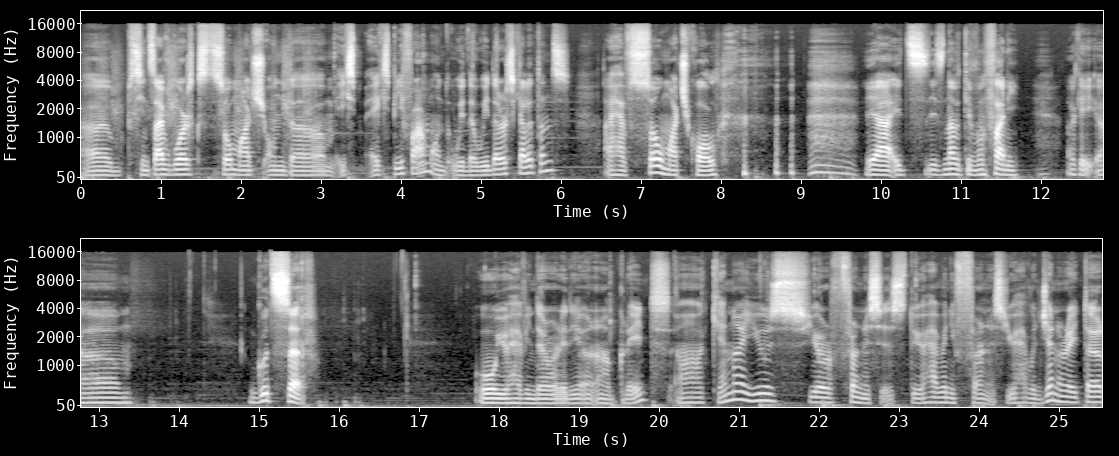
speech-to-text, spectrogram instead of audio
Uh, since I've worked so much on the um, XP farm on, with the wither skeletons, I have so much coal. yeah, it's it's not even funny. Okay, um, good sir. Oh, you have in there already an upgrade. Uh, can I use your furnaces? Do you have any furnace? You have a generator.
